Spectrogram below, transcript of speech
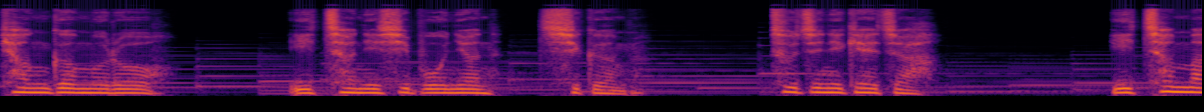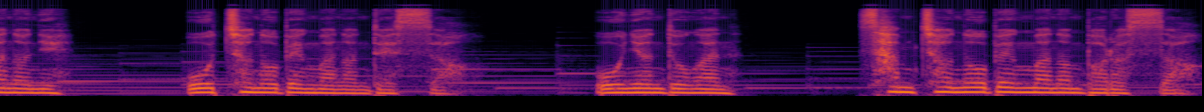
현금으로 2025년 지금 수진이 계좌 2천만 원이 5,500만 원 됐어. 5년 동안 3,500만 원 벌었어.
